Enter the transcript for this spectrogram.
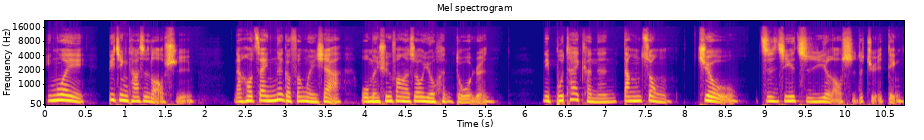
因为毕竟他是老师，然后在那个氛围下，我们巡房的时候有很多人。你不太可能当众就直接质疑老师的决定，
